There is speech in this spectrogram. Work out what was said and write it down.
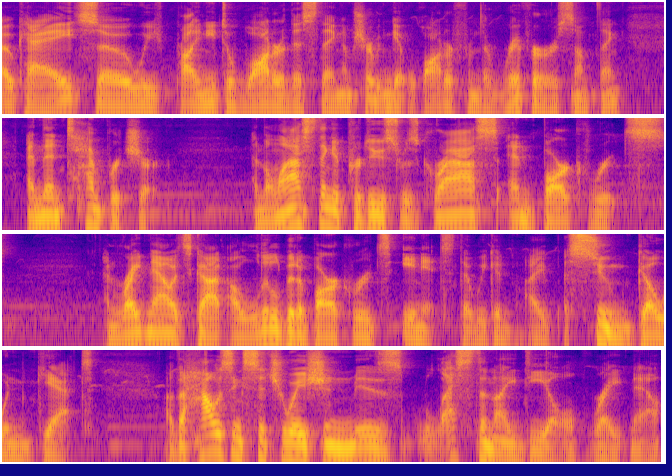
Okay, so we probably need to water this thing. I'm sure we can get water from the river or something. And then temperature. And the last thing it produced was grass and bark roots. And right now it's got a little bit of bark roots in it that we could, I assume, go and get. Uh, the housing situation is less than ideal right now.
